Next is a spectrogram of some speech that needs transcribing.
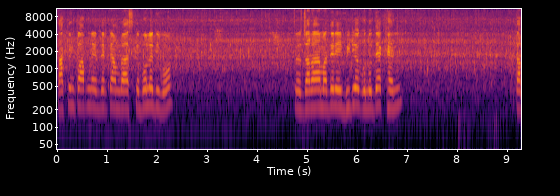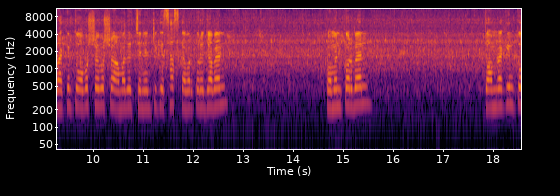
তা কিন্তু আপনাদেরকে আমরা আজকে বলে দিব। তো যারা আমাদের এই ভিডিওগুলো দেখেন, তারা কিন্তু অবশ্যই অবশ্যই আমাদের চ্যানেলটিকে সাবস্ক্রাইবার করে যাবেন, কমেন্ট করবেন। তো আমরা কিন্তু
